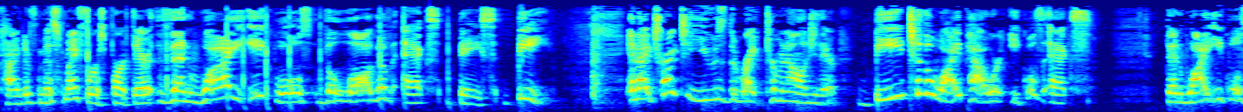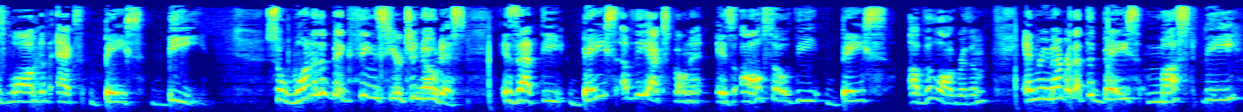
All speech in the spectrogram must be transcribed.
kind of missed my first part there, then y equals the log of x base b. And I tried to use the right terminology there. b to the y power equals x, then y equals log of x base b. So one of the big things here to notice is that the base of the exponent is also the base of the logarithm. And remember that the base must be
